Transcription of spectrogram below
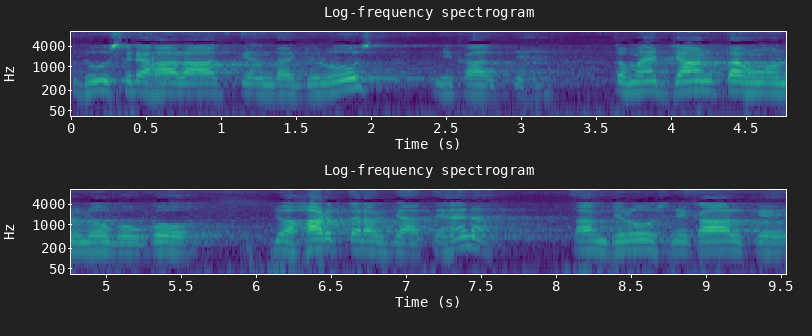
دوسرے حالات کے اندر جلوس نکالتے ہیں۔ تو میں جانتا ہوں ان لوگوں کو جو ہر طرف جاتے ہیں نا، تو ہم جلوس نکال کے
